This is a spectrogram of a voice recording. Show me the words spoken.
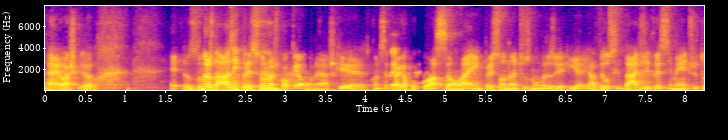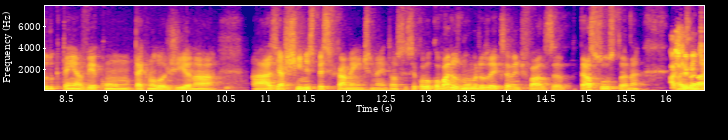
É, eu acho que eu, é, os números da Ásia impressionam qualquer um, né? Acho que quando você pega a população lá, é impressionante os números e, e a velocidade de crescimento de tudo que tem a ver com tecnologia na, a Ásia e a China especificamente, né? Então, se você colocou vários números aí que a gente fala, você até assusta, né? Acho Mas, que ah,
